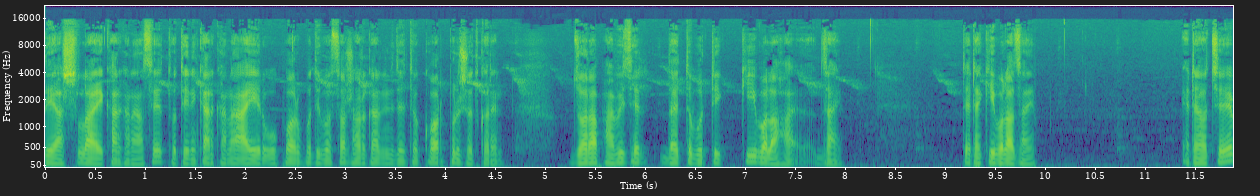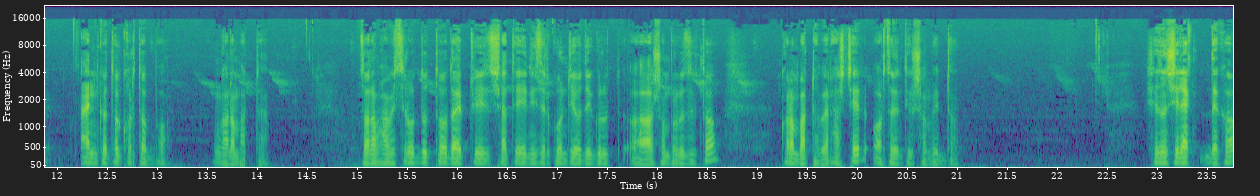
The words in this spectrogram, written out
দেয়াশলাই কারখানা আছে। তো তিনি কারখানা আয়ের উপর প্রতি বছর সরকার নির্ধারিত কর পরিশোধ করেন। জনাব হাফিজের দায়িত্ববোধটি কি বলা হয়, যায়? তো এটা কী বলা যায়? এটা হচ্ছে আইনগত কর্তব্য গণমাত্রা জনাব হাফিজের উদ্যুত্ত দায়িত্বের সাথে নিজের কোনটি অধিক গুরুত্ব সম্পর্কযুক্ত? গণমাত্রা হবে রাষ্ট্রের অর্থনৈতিক সমৃদ্ধ। সৃজনশীল এক, দেখো,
